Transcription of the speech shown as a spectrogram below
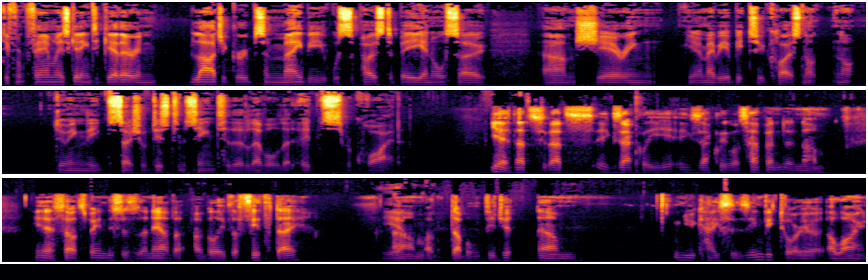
different families getting together in larger groups and maybe it was supposed to be, and also um, sharing, you know, maybe a bit too close, not not doing the social distancing to the level that it's required. Yeah, that's that's exactly exactly what's happened, and um, yeah, so it's been this is now the, I believe the fifth day yeah. um, of double digit um, new cases in Victoria alone.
